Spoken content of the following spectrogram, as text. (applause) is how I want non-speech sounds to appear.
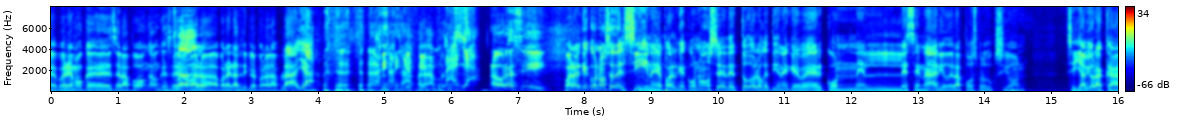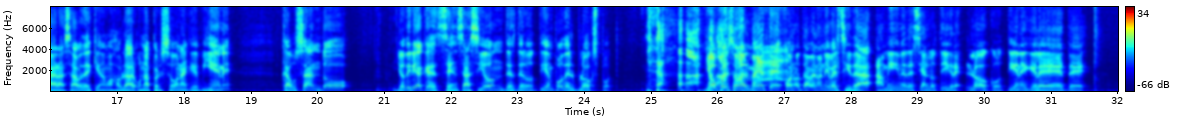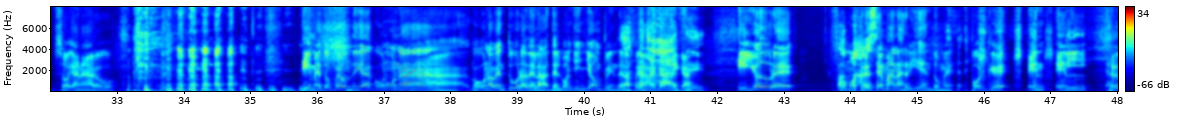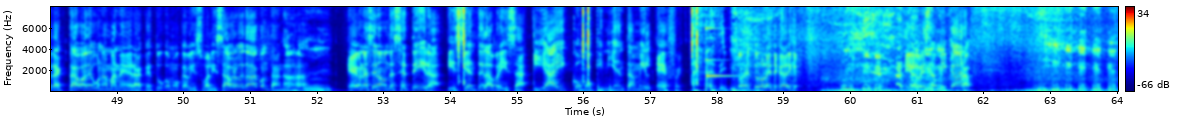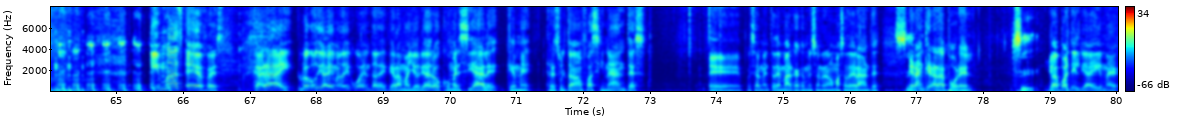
Esperemos que se la ponga, aunque sea Claro. para, para ir a tripear para la playa. (laughs) Para la playa. Ahora sí, para el que conoce del cine, para el que conoce de todo lo que tiene que ver con el escenario de la postproducción, si ya vio la cara, sabe de quién vamos a hablar. Una persona que viene causando, yo diría que sensación desde los tiempos del Blogspot. Yo personalmente, cuando estaba en la universidad, a mí me decían los tigres, loco, tiene que leerte, soy análogo. y me topé un día con una, con una aventura de la, del bungee jumping, de la feria (laughs) mecánica. Sí. Y yo duré como tres semanas riéndome porque en, él redactaba de una manera que tú como que visualizabas lo que estaba contando. Ajá. Mm, hay una escena donde se tira y siente la brisa y hay como 500 mil F. (laughs) Entonces tú lo lees y te quedas y que... (laughs) y la brisa en mi cara. (laughs) y más Fs. Caray, luego de ahí me doy cuenta de que la mayoría de los comerciales que me resultaban fascinantes, eh, especialmente de marcas que mencionaremos más adelante, Sí. eran creadas por él. sí. Yo a partir de ahí me...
